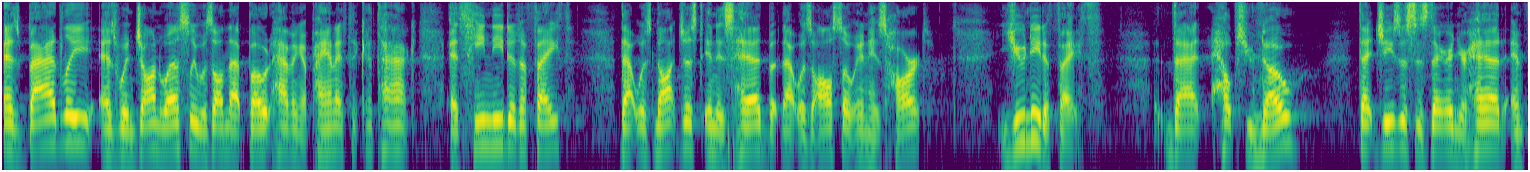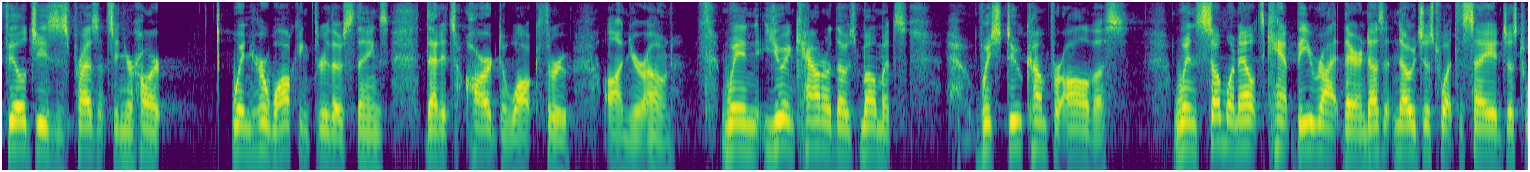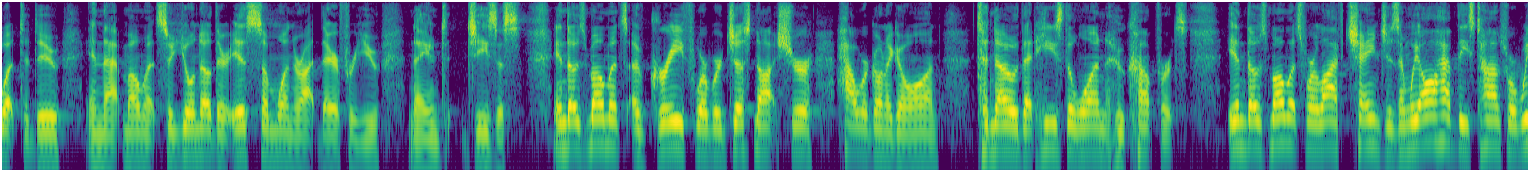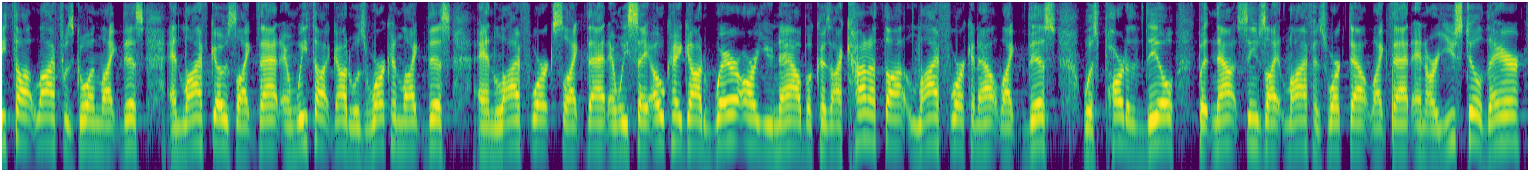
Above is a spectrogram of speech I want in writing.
As badly as when John Wesley was on that boat having a panic attack, as he needed a faith that was not just in his head, but that was also in his heart, you need a faith that helps you know that Jesus is there in your head and feel Jesus' presence in your heart when you're walking through those things that it's hard to walk through on your own. When you encounter those moments, which do come for all of us, when someone else can't be right there and doesn't know just what to say and just what to do in that moment. So you'll know there is someone right there for you named Jesus. In those moments of grief where we're just not sure how we're going to go on, to know that He's the one who comforts. In those moments where life changes, and we all have these times where we thought life was going like this and life goes like that, and we thought God was working like this and life works like that, and we say, Okay, God, where are you now? Because I kind of thought life working out like this was part of the deal, but now it seems like life has worked out like that, and are you still there?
